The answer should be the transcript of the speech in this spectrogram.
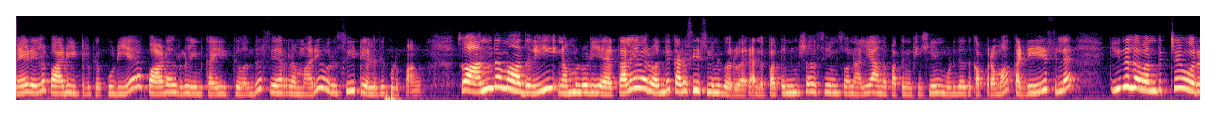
மேடையில் பாடிட்டு இருக்கக்கூடிய பாடகர்களின் கைக்கு வந்து சேர்ற மாதிரி ஒரு சீட்டு எழுதி கொடுப்பாங்க. ஸோ அந்த மாதிரி நம்மளுடைய தலைவர் வந்து கடைசி சீனுக்கு வருவார். அந்த பத்து நிமிஷம் சீன் சொன்னாலே அந்த பத்து நிமிஷம் சீன் முடிஞ்சதுக்கப்புறமா கடைசியில் இதில் வந்துட்டு ஒரு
